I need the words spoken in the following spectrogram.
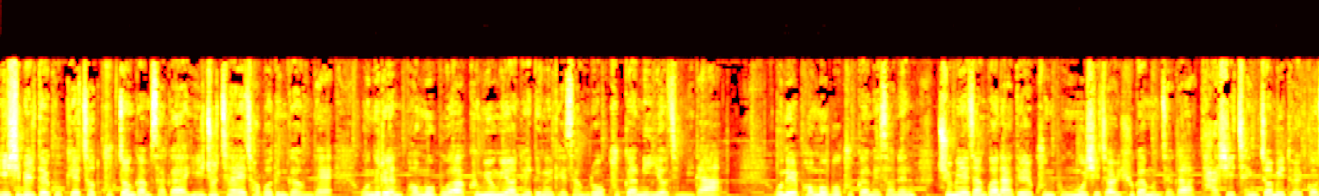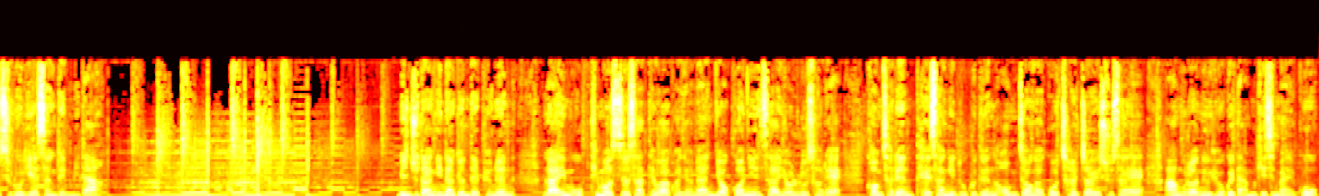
21대 국회 첫 국정감사가 2주차에 접어든 가운데 오늘은 법무부와 금융위원회 등을 대상으로 국감이 이어집니다. 오늘 법무부 국감에서는 추미애 장관 아들 군 복무 시절 휴가 문제가 다시 쟁점이 될 것으로 예상됩니다. 민주당 이낙연 대표는 라임 옵티머스 사태와 관련한 여권 인사 연루설에 검찰은 대상이 누구든 엄정하고 철저히 수사해 아무런 의혹을 남기지 말고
